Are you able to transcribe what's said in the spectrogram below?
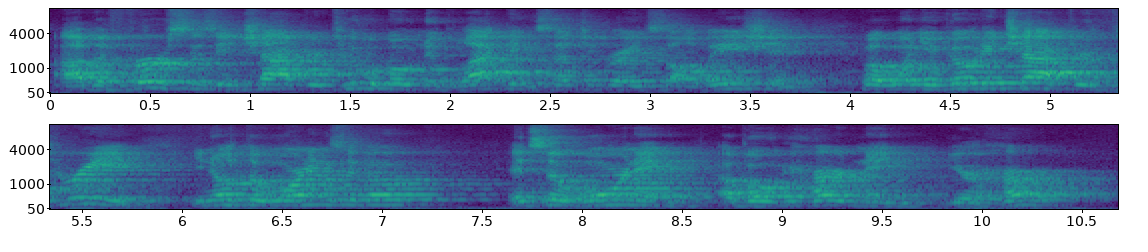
Uh, the first is in chapter 2 about neglecting such a great salvation. But when you go to chapter 3, you know what the warning's about? It's a warning about hardening your heart.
